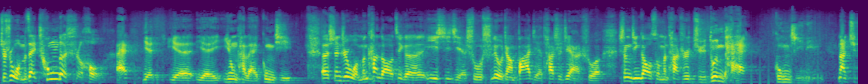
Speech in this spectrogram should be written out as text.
就是我们在冲的时候，哎，也也也用它来攻击。呃，甚至我们看到这个一西解书十六章八节，他是这样说：圣经告诉我们，他是举盾牌攻击你。那举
